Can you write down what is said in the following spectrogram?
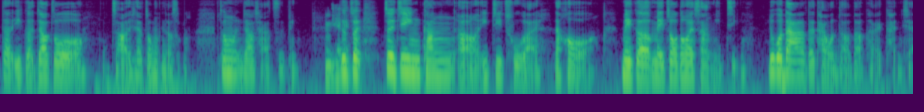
的一个叫做，我找一下中文叫什么？中文叫啥制品。就最最近刚啊一季出来，然后每个每周都会上一集。如果大家在台湾找到，可以看一下。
